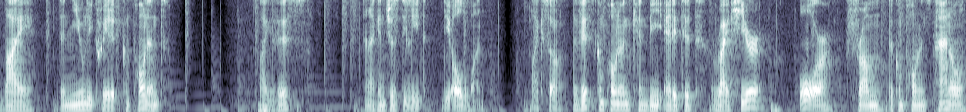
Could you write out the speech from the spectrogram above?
by the newly created component like this and I can just delete the old one like so. This component can be edited right here or from the components panel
